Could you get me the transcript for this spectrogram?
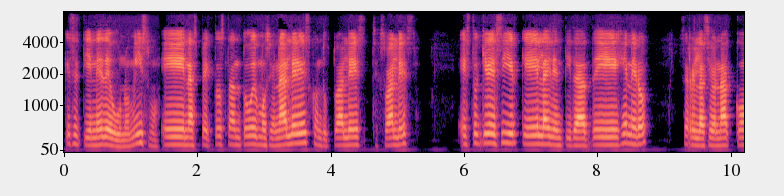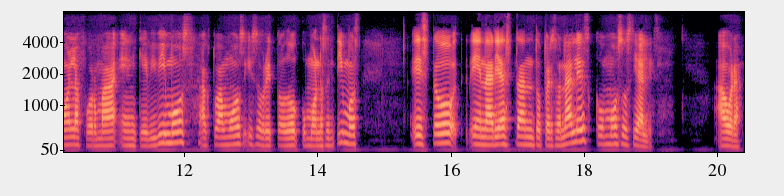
que se tiene de uno mismo, en aspectos tanto emocionales, conductuales, sexuales. Esto quiere decir que la identidad de género se relaciona con la forma en que vivimos, actuamos y sobre todo cómo nos sentimos. Esto en áreas tanto personales como sociales. Ahora,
